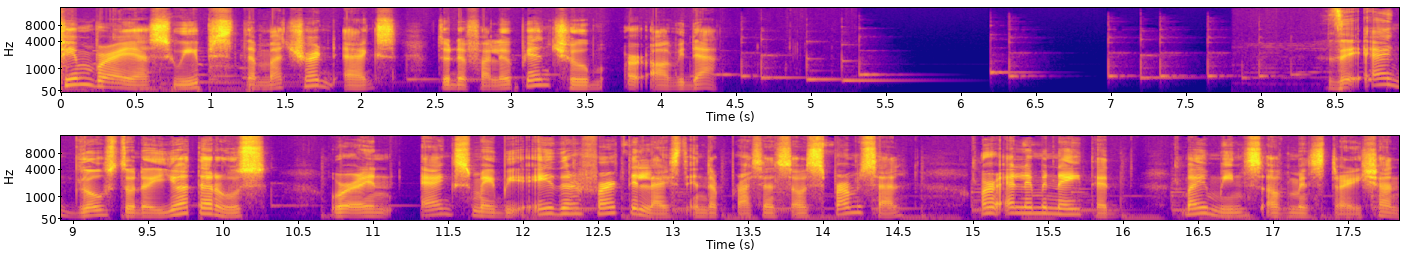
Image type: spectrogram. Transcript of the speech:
Fimbria sweeps the matured eggs to the fallopian tube or oviduct. The egg goes to the uterus wherein eggs may be either fertilized in the presence of sperm cell or eliminated by means of menstruation.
